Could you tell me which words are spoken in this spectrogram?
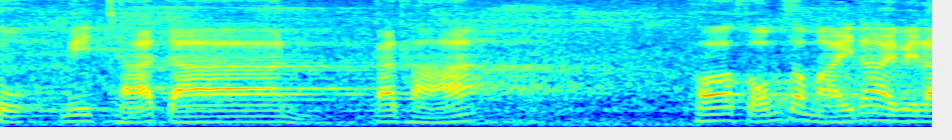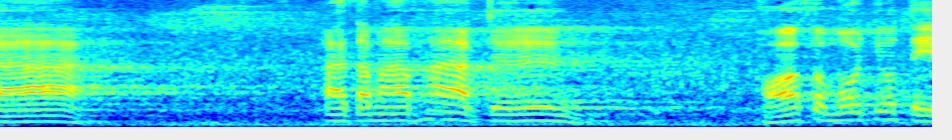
ตุมิจฉาจารคาถา พอสมสมัยได้เวลา อาตมาภาพจึง ขอสมมติยุติ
